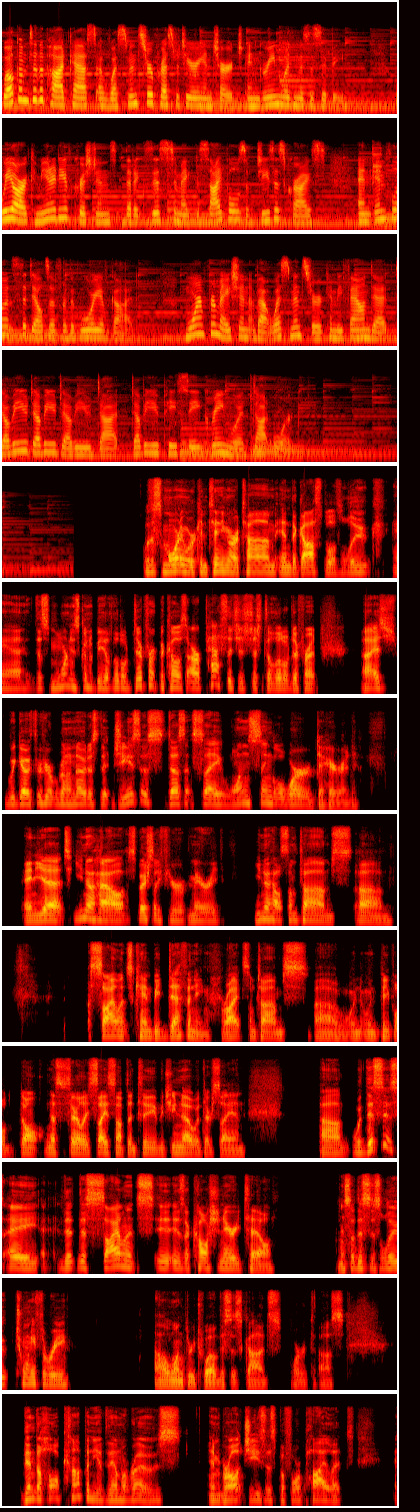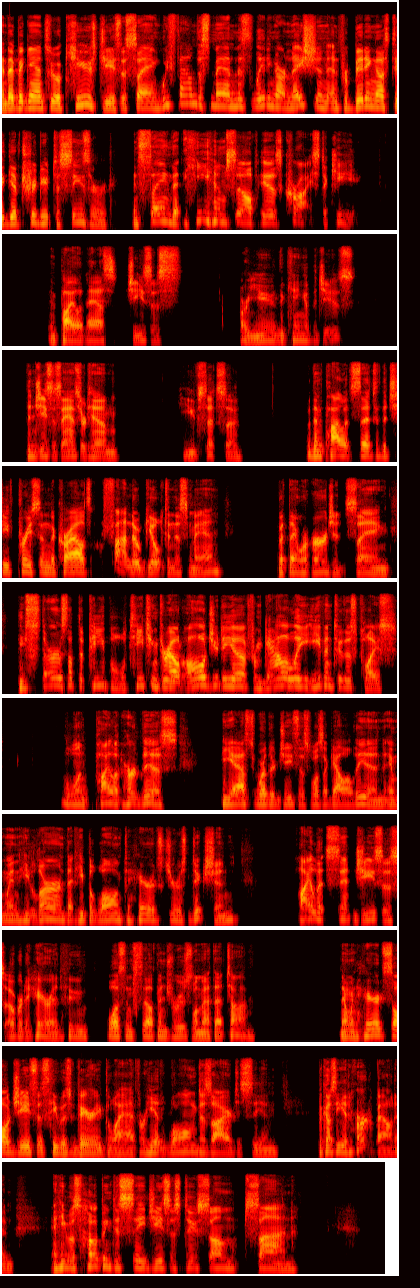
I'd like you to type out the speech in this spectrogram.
Welcome to the podcast of Westminster Presbyterian Church in Greenwood, Mississippi. We are a community of Christians that exists to make disciples of Jesus Christ and influence the Delta for the glory of God. More information about Westminster can be found at www.wpcgreenwood.org. Well, this morning we're continuing our time in the Gospel of Luke, and this morning is going to be a little different because our passage is just a little different. Uh, as we go through here, we're going to notice that Jesus doesn't say one single word to Herod. And yet, you know how, especially if you're married, you know how sometimes um, silence can be deafening, right? Sometimes uh, when, when people don't necessarily say something to you, but you know what they're saying. Um, well, this is a th- this silence is, is, a cautionary tale, and so this is Luke twenty three, uh, one through twelve. This is God's word to us. Then the whole company of them arose and brought Jesus before Pilate, and they began to accuse Jesus, saying, "We found this man misleading our nation and forbidding us to give tribute to Caesar, and saying that he himself is Christ, a king." And Pilate asked Jesus are you the king of the Jews? Then Jesus answered him, You've said so. But then Pilate said to the chief priests and the crowds, I find no guilt in this man. But they were urgent, saying, He stirs up the people, teaching throughout all Judea, from Galilee even to this place. When Pilate heard this, he asked whether Jesus was a Galilean. And when he learned that he belonged to Herod's jurisdiction, Pilate sent Jesus over to Herod, who was himself in Jerusalem at that time. Now, when Herod saw Jesus, he was very glad, for he had long desired to see him, because he had heard about him, and he was hoping to see Jesus do some sign.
